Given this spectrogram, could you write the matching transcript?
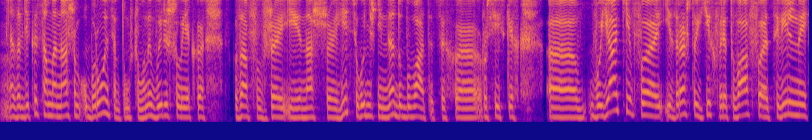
Завдяки саме нашим оборонцям, тому що вони вирішили, як сказав вже і наш гість сьогоднішній, не добивати цих е, російських е, вояків. І, зрештою, їх врятував е, цивільний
